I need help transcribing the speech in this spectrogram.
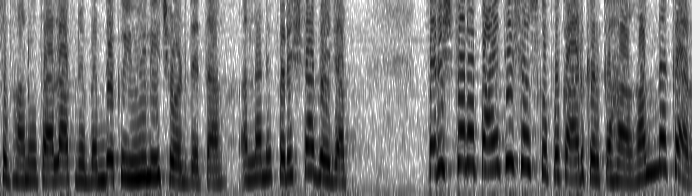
سبحانہ و تعالیٰ اپنے بندے کو یوں ہی نہیں چھوڑ دیتا۔ اللہ نے فرشتہ بھیجا۔ فرشتہ نے پائنتی سے اس کو پکار کر کہا، غم نہ کر،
